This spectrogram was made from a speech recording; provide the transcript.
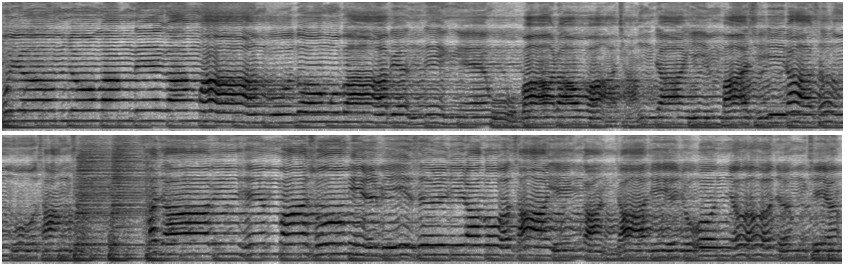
무염조강대강왕 부동우바 변등의 우바라와 장자인바시라 선무상승 사자빈심바 수밀비슬지라고 사인간 자지존 여정치영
